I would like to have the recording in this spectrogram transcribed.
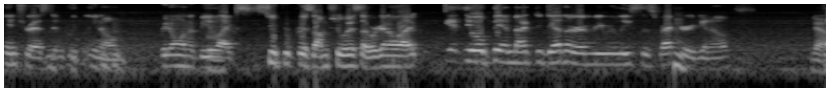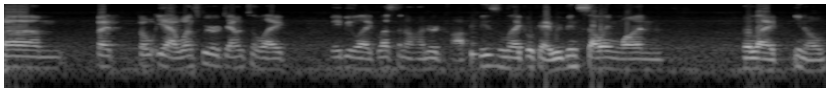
interest in people. You know, we don't want to be Mhm. like super presumptuous that we're gonna like get the old band back together and re-release this record. You know. Yeah. Um, but but yeah, once we were down to like maybe like less than hundred copies, and like okay, we've been selling one for like you know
